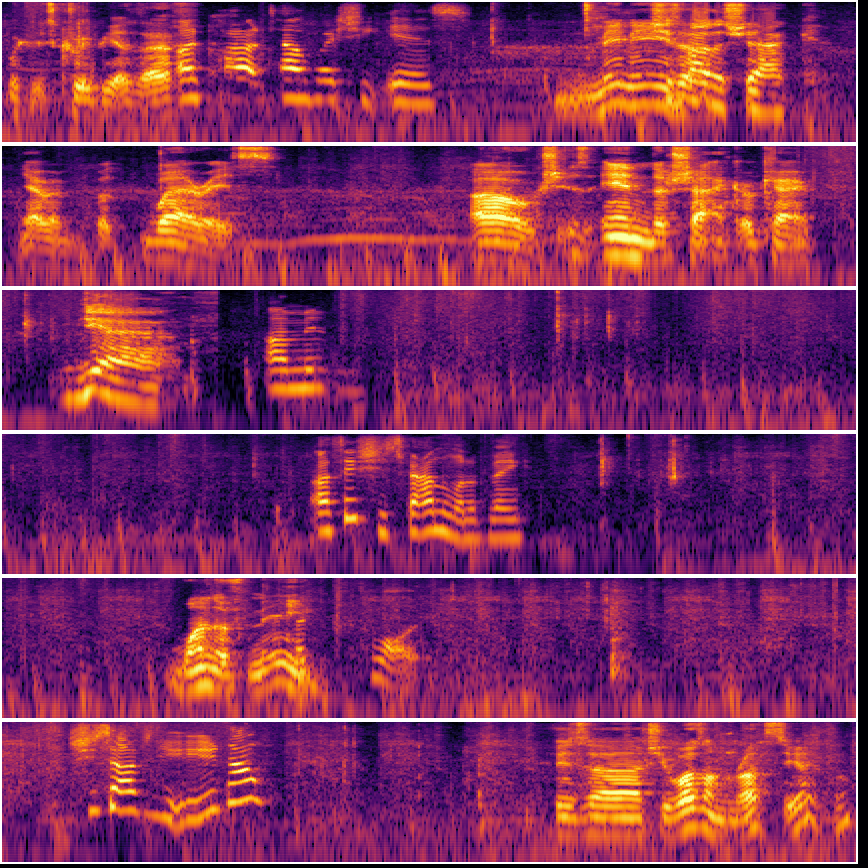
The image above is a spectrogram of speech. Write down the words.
which is creepy as f. I can't tell where she is. Me She's neither. by the shack. Yeah, but, but where is? Oh, she's in the shack. Okay. Yeah. I'm in. I think she's found one of me. One of me. What? She's after you now? She's uh she was on Rusty, I think.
